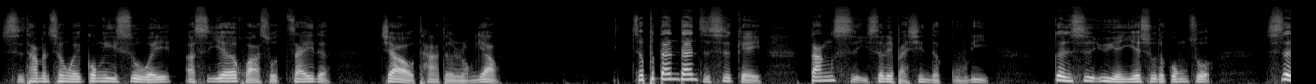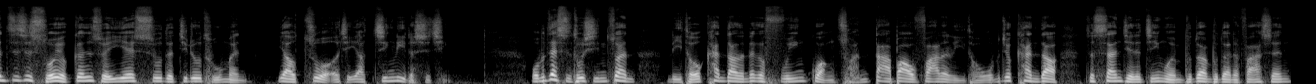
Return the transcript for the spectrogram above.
使他们称为公义树为，而是耶和华所栽的，叫他的荣耀。这不单单只是给。当时以色列百姓的鼓励，更是预言耶稣的工作，甚至是所有跟随耶稣的基督徒们要做而且要经历的事情。我们在使徒行传里头看到的那个福音广传大爆发的里头，我们就看到这三节的经文不断不断的发生。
